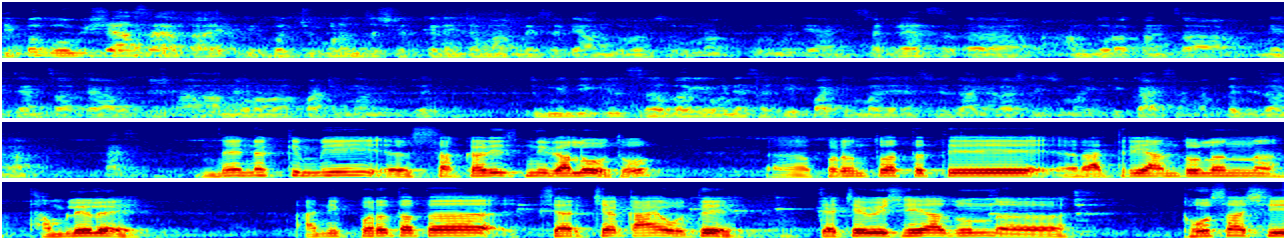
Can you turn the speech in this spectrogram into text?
दीपक भाऊ विषय असा आहे आता की बच्चू कडूंचं शेतकऱ्यांच्या मागणीसाठी आंदोलन सुरू नागपूरमध्ये आणि सगळ्याच आंदोलकांचा नेत्यांचा त्या आंदोलनाला पाठिंबा मिळतोय. तुम्ही देखील सहभागी होण्यासाठी पाठिंबा देण्यासाठी जाणार असल्याची माहिती काय सांगा कधी जाणार? काय नाही नक्की मी सकाळीच निघालो होतो. परंतु आता ते रात्री आंदोलन थांबलेलं आहे. आणि परत आता चर्चा काय होते त्याच्याविषयी अजून ठोस अशी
